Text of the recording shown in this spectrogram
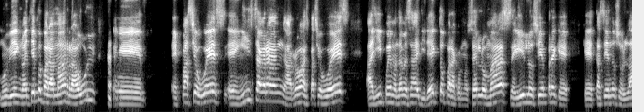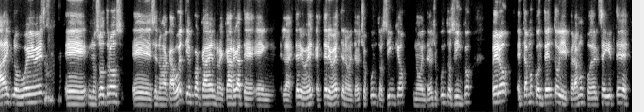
Muy bien, no hay tiempo para más, Raúl. Eh, Espacio West en Instagram, arroba Espacio West. Allí pueden mandar mensajes directos para conocerlo más, seguirlo siempre que, que está haciendo sus live los jueves. Eh, nosotros eh, se nos acabó el tiempo acá en Recárgate en la Estéreo, Estéreo Este 98.5, 98.5, pero estamos contentos y esperamos poder seguirte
